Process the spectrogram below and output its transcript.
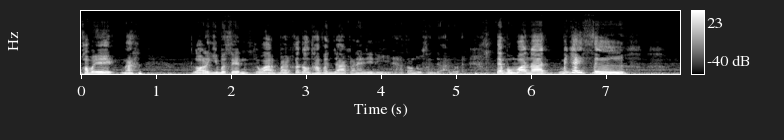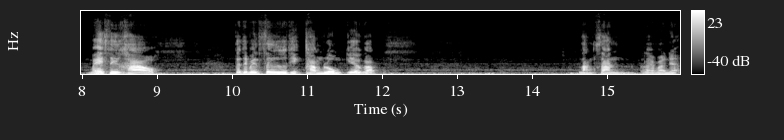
เข้าไปเอกนะร้อยละกี่เปอร์เซ็นต์ก็ว่าไปก็ต้องทำสัญญากันให้ดีๆนะต้องดูสัญญาด้วย แต่ผมว่าน่าไม่ใช่สื่อ ไม่ใช่สื่อข่าว แต่จะเป็นสื่อที่ทำลงเกี่ยวกับ หนังสั้นอะไรประมาณเนี้ย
